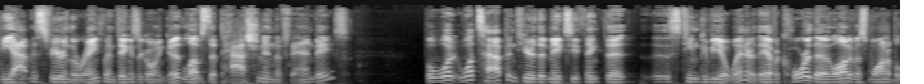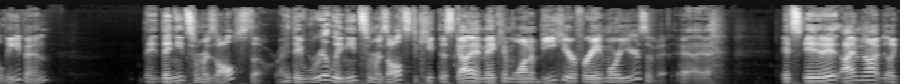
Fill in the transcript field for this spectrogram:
the atmosphere in the rink when things are going good, loves the passion in the fan base. But what what's happened here that makes you think that this team can be a winner? They have a core that a lot of us want to believe in. They, they need some results though, right? They really need some results to keep this guy and make him want to be here for eight more years of it. Uh, It's it is, I'm not like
